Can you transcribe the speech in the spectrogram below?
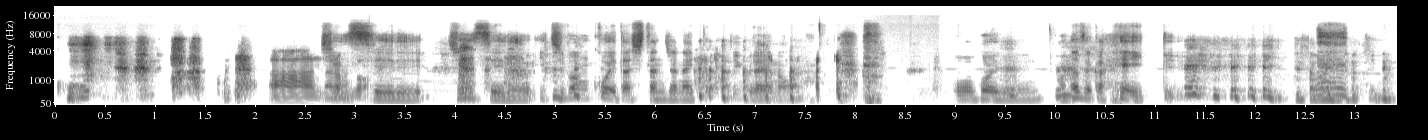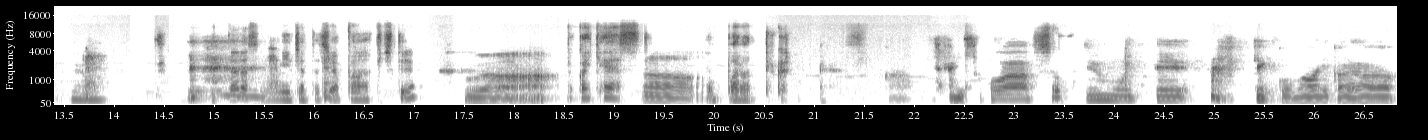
こう、ああ、なるほ人ど。生で、人生で一番声出したんじゃないかっていうぐらいの大声で、ねまあなぜかヘイっていう。えへへって騒いだんですね。うん言ったらそのお兄ちゃんたちがバーって来て、うわどっか行けっすってうん、酔っ払ってくる。ーか確かにそこは。自分も言って結構周りから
